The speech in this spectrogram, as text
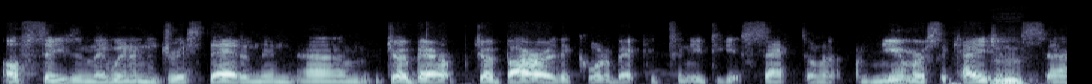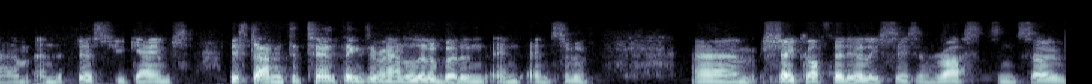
off season. They went and addressed that, and then um, Joe Barrow, Joe Burrow, their quarterback, continued to get sacked on, a, on numerous occasions mm. um, in the first few games. They're starting to turn things around a little bit and, and, and sort of um, shake off that early season rust. And so,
